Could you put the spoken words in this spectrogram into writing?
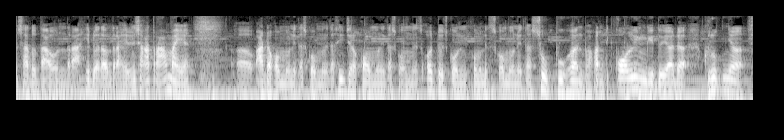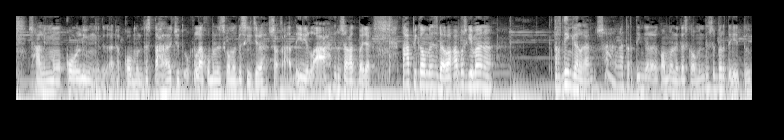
satu tahun terakhir dua tahun terakhir ini sangat ramai ya uh, ada komunitas-komunitas hijrah, komunitas-komunitas odus, komunitas-komunitas subuhan bahkan di calling gitu ya ada grupnya saling mengcalling gitu. Ada komunitas tahajud, oke lah komunitas-komunitas hijrah saat ini lahir sangat banyak. Tapi komunitas dakwah kampus gimana? tertinggal kan sangat tertinggal oleh komunitas-komunitas seperti itu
